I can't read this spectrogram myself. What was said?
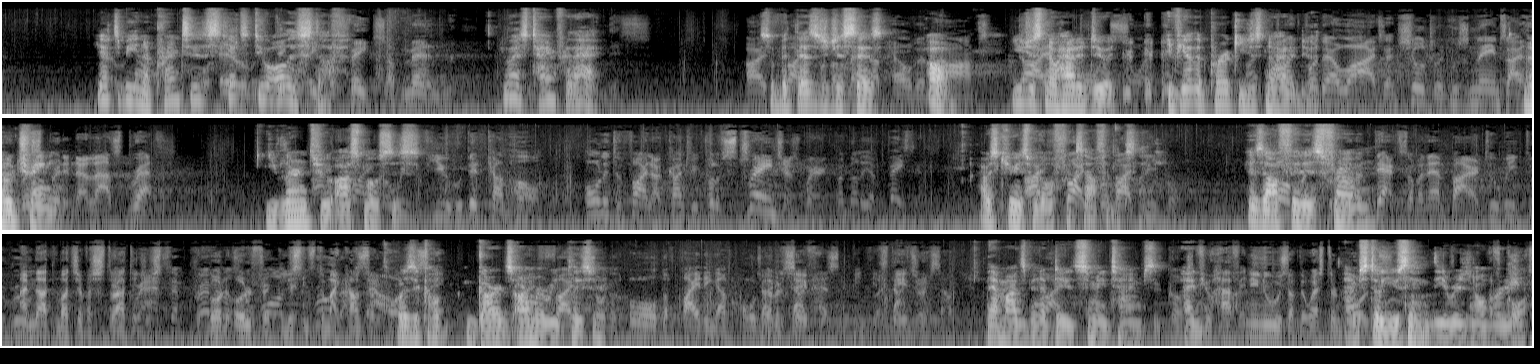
You have to be an apprentice, you have to do all this stuff. Who has time for that? So Bethesda just says, oh, you just know how to do it. If you have the perk, you just know how to do it. their wives and children whose names I No training. whispered in their last breath. You learn through osmosis. Few who did come home, only to find our country full of strangers wearing familiar faces. I was curious what Ulfric's outfit looks like. His outfit is from I'm not much of a strategist, but Lord Ulfric listens to my counsel. what is it called? Guard's armor replacer. All the fighting I've Travel already safe. done hasn't been It's for nothing. dangerous out there. That mod's been updated so many times. I, If you have any news of the Western I'm still using the original Of version.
